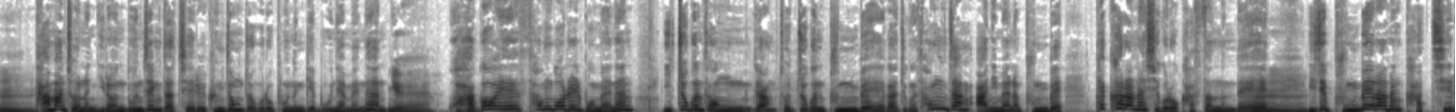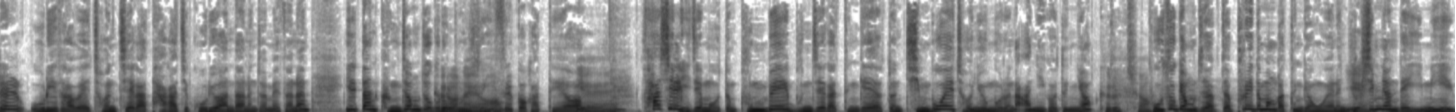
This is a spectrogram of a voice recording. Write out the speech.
음. 다만 저는 이런 논쟁 자체를 긍정적으로 보는 게 뭐냐면은 예. 과거의 선거를 보면은 이쪽은 성장, 저쪽은 분배해가지고 성장 아니면은 분배 택하라는 식으로 갔었는데 음. 이제 분배라는 가치를 우리 사회 전체가 다 같이 고려한다는 점에서는 일단 긍정적으로 볼. 수 있을 것 같아요. 예. 사실 이제 뭐 어떤 분배의 문제 같은 게 어떤 진보의 전유물은 아니거든요. 그렇죠. 보수 경제학자 프리드먼 같은 경우에는 예. 60년대 이미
